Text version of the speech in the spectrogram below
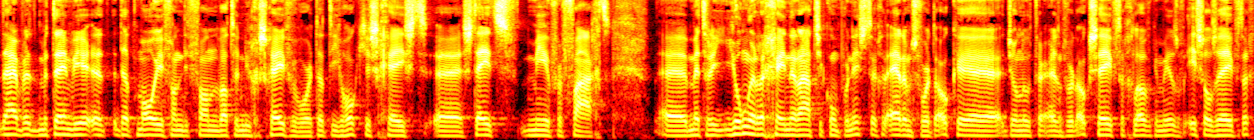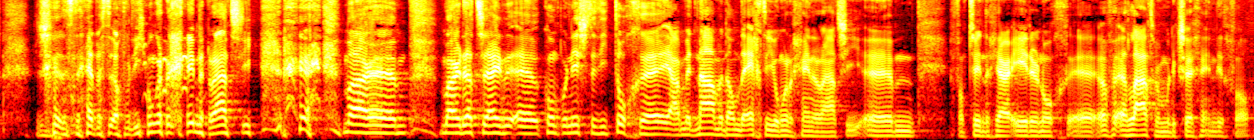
daar hebben we meteen weer dat mooie van, die, van wat er nu geschreven wordt. Dat die hokjesgeest uh, steeds meer vervaagt. Uh, met de jongere generatie componisten. Adams wordt ook, John Luther Adams wordt ook 70 geloof ik inmiddels. Of is al 70. Dus we hebben het over die jongere generatie. maar, uh, maar dat zijn componisten die toch, ja, met name dan de echte jongere generatie. Um, van 20 jaar eerder nog, of later moet ik zeggen in dit geval.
